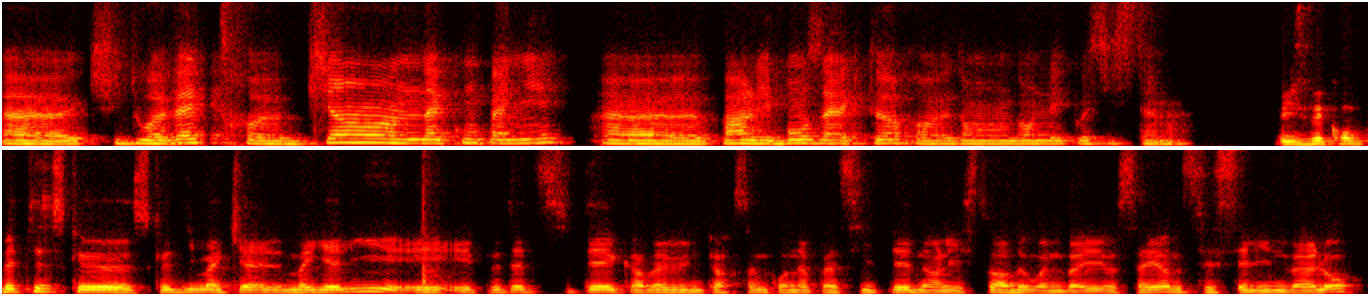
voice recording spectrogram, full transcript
euh, qui doivent être bien accompagnés par les bons acteurs dans l'écosystème. Je vais compléter ce que, ce que dit Magali et, peut-être citer quand même une personne qu'on n'a pas citée dans l'histoire de One Bioscience, c'est Céline Vallot,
